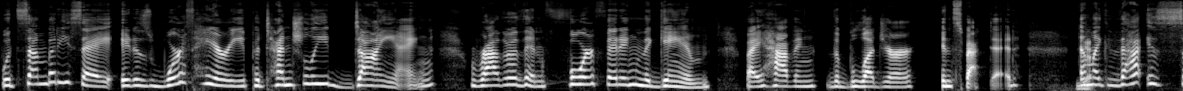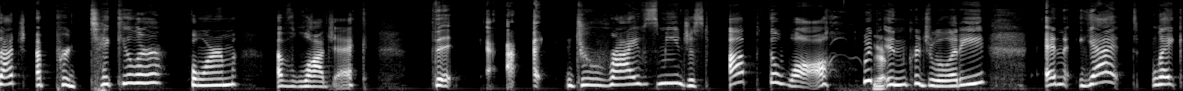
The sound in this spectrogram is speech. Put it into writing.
would somebody say it is worth Harry potentially dying rather than forfeiting the game by having the bludger inspected. And like that is such a particular form of logic that I- I- drives me just up the wall with Yep. incredulity. And yet, like,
